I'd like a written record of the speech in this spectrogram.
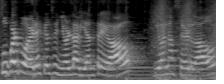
superpoderes que el Señor le había entregado, iban a ser dados.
